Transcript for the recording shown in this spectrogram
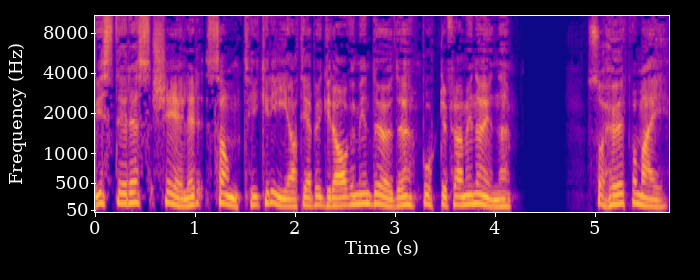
«Hvis deres sjeler samtykker i at jeg begraver min døde borte fra mine øyne, så hør på meg,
